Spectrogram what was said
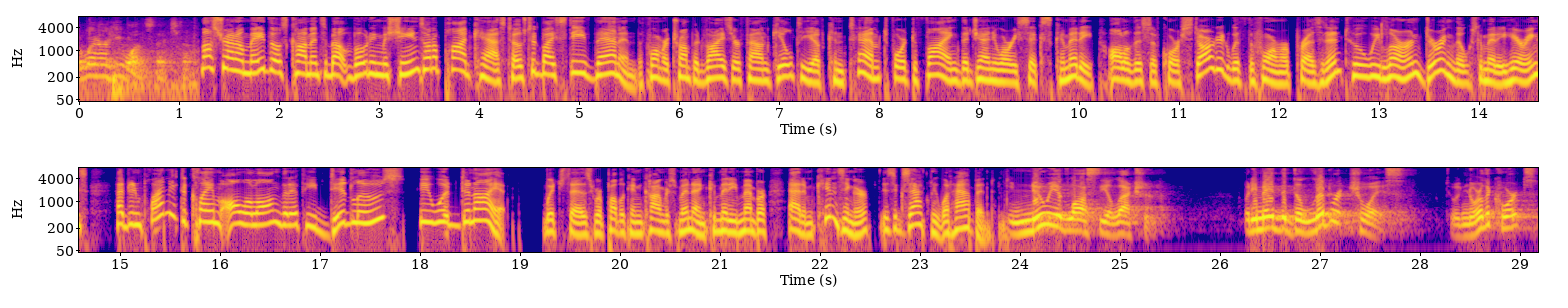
the winner he wants next time. Mastriano made those comments about voting machines on a podcast hosted by Steve Bannon, the former Trump advisor found guilty of contempt for defying the January 6th committee. All of this, of course, started with the former president, who we learned during those committee hearings had been planning to claim all along that if he did lose, he would deny it which says Republican Congressman and committee member Adam Kinzinger is exactly what happened. He knew he had lost the election, but he made the deliberate choice to ignore the courts,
